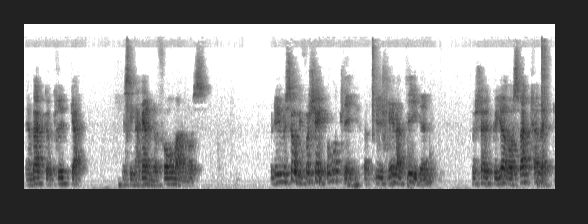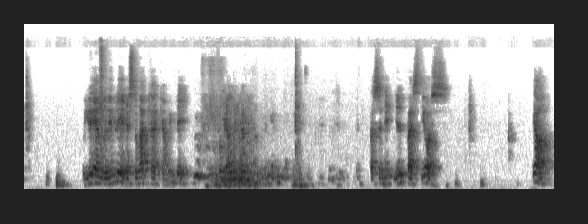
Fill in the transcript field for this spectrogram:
en vacker kruka. Med sina händer formar han oss. Och det är väl så vi får se på vårt liv. Att Gud hela tiden försöker göra oss vackrare. Och ju äldre vi blir, desto vackrare kan vi bli. Alltså det djupaste i oss. Ja,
